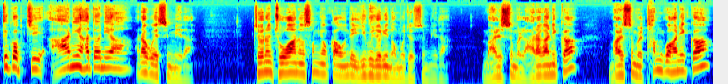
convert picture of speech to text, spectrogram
뜨겁지 아니하더냐라고 했습니다. 저는 좋아하는 성경 가운데 이 구절이 너무 좋습니다. 말씀을 알아가니까 말씀을 탐구하니까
